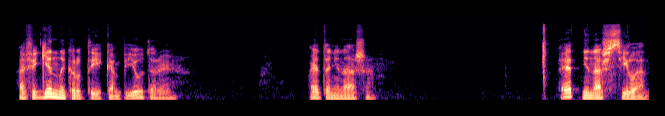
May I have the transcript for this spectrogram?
офигенно крутые компьютеры. Это не наше. Это не наша сила.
